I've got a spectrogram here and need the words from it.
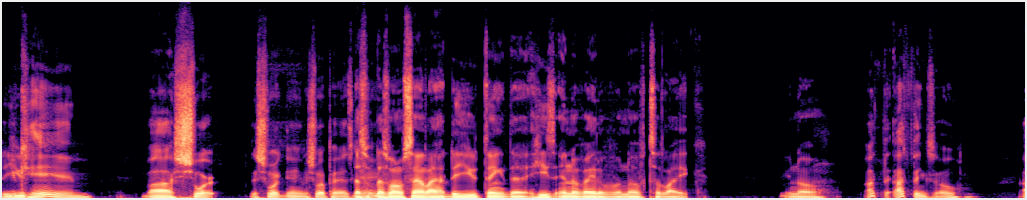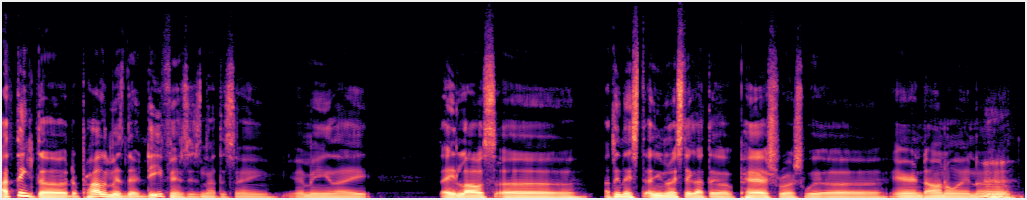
Do You, you? can by short the short game, the short pass that's game. that's what I'm saying. Like, do you think that he's innovative enough to like, you know? I th- I think so. I think the the problem is their defense is not the same. You know what I mean? Like they lost. uh I think they st- you know they still got the pass rush with uh Aaron Donald and uh, Mm-hmm.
